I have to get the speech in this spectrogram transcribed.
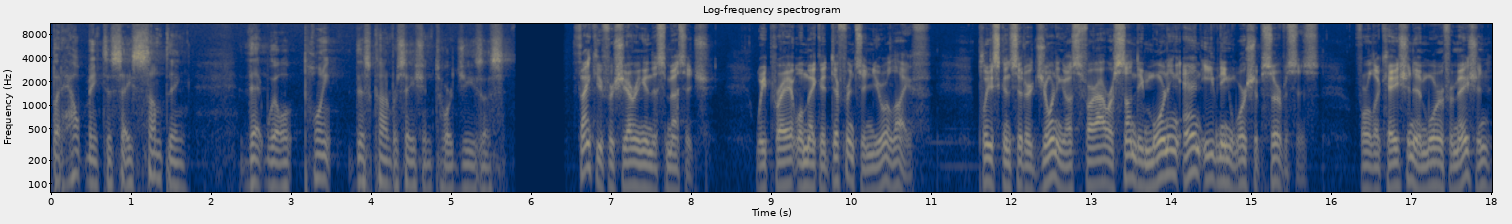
but help me to say something that will point this conversation toward Jesus. Thank you for sharing in this message. We pray it will make a difference in your life. Please consider joining us for our Sunday morning and evening worship services. For location and more information,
